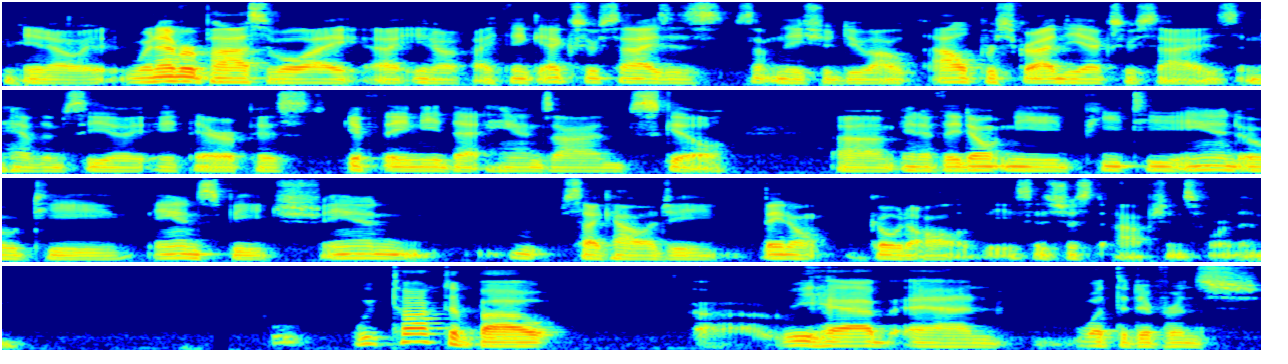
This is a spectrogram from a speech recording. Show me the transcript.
You know, whenever possible, I, I you know, if I think exercise is something they should do, I'll, I'll prescribe the exercise and have them see a, a therapist if they need that hands on skill. Um, and if they don't need PT and OT and speech and psychology, they don't go to all of these. It's just options for them. We've talked about uh, rehab and what the difference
